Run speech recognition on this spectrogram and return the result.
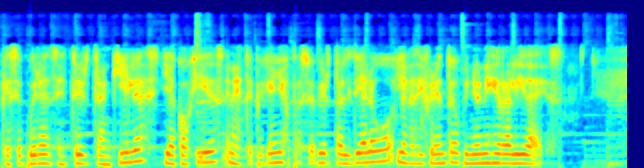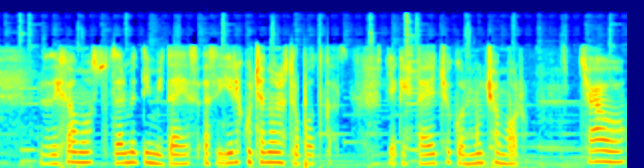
que se pudieran sentir tranquilas y acogidas en este pequeño espacio abierto al diálogo y a las diferentes opiniones y realidades. Los dejamos totalmente invitados a seguir escuchando nuestro podcast, ya que está hecho con mucho amor. Chao.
